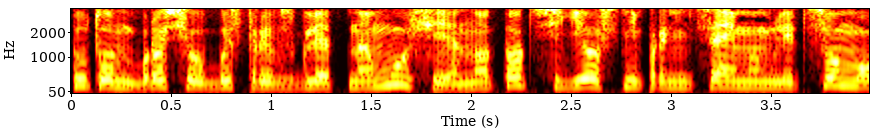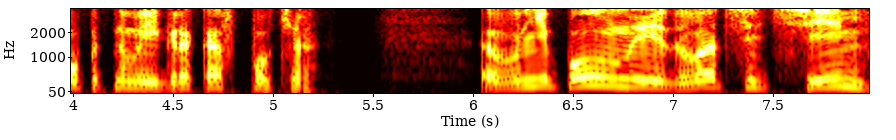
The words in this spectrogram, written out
Тут он бросил быстрый взгляд на Муфия, но тот сидел с непроницаемым лицом опытного игрока в покер — в неполные двадцать семь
